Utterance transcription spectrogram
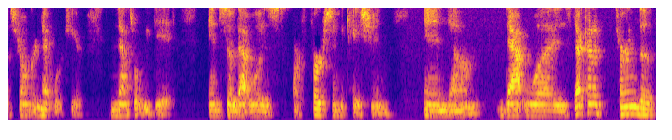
a stronger network here. And that's what we did. And so that was our first syndication. And um, that was, that kind of turned the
